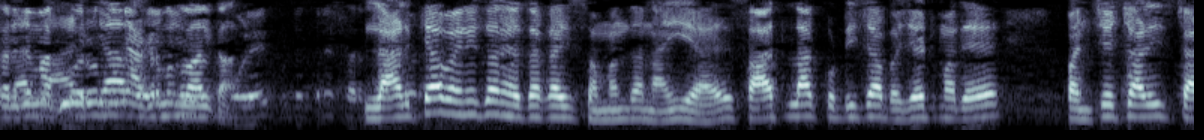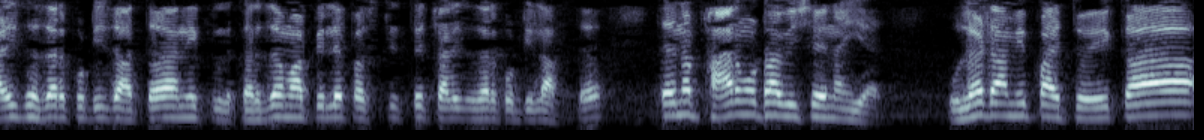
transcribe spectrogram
कर्जमाफीवरून आक्रमक व्हाल का? लाडक्या बहिणीचा याचा काही संबंध नाही आहे सात लाख कोटीच्या बजेटमध्ये पंचेचाळीस चाळीस हजार कोटी जातं आणि कर्जमाफीले पस्तीस ते चाळीस हजार कोटी लागतं. त्यांना फार मोठा विषय नाही आहे उलट आम्ही पाहतोय का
